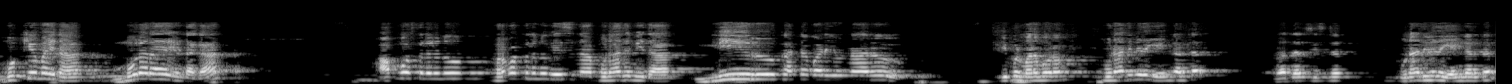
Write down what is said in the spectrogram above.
ముఖ్యమైన మూలరాయి ఉండగా అపోస్తలను ప్రవక్తలను వేసిన పునాది మీద మీరు కట్టబడి ఉన్నారు. ఇప్పుడు మనమోరం పునాది మీద ఏం కడతారు? బ్రదర్ సిస్టర్ పునాది మీద ఏం కడతారు?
